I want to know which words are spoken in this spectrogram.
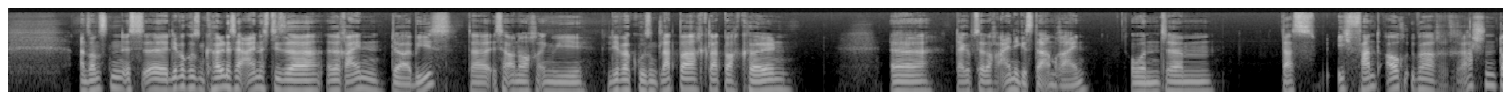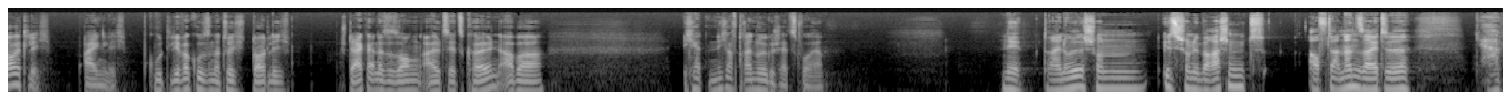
Ansonsten ist äh, Leverkusen-Köln ja eines dieser äh, Rhein-Derbys. Da ist ja auch noch irgendwie Leverkusen-Gladbach, Gladbach-Köln. Äh, da gibt es ja doch einiges da am Rhein. Und ähm, das, ich fand auch überraschend deutlich, eigentlich. Gut, Leverkusen natürlich deutlich stärker in der Saison als jetzt Köln, aber ich hätte nicht auf 3-0 geschätzt vorher. Nee, 3-0 ist schon, ist schon überraschend. Auf der anderen Seite, ja,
